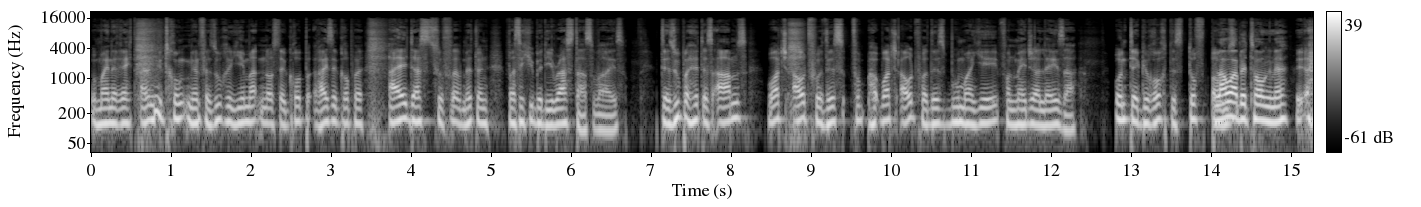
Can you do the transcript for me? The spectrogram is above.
Und meine recht angetrunkenen Versuche, jemanden aus der Gruppe, Reisegruppe all das zu vermitteln, was ich über die Rastas weiß. Der Superhit des Abends, Watch Out for This, Watch Out for This Boomaye von Major Lazer. Und der Geruch des Duftbaums. Blauer Beton, ne? Ja.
